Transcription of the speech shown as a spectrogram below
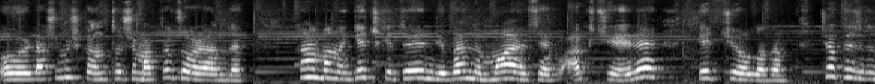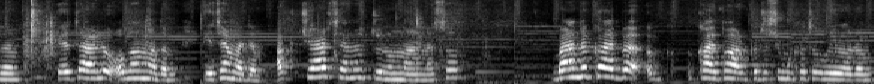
ağırlaşmış kanı taşımakta zorlandı. Kan bana geç getirince ben de maalesef akciğere geç yolladım. Çok üzgünüm. Yeterli olamadım. Yetemedim. Akciğer senin durumlar nasıl? Ben de kalbe, kalp arkadaşıma katılıyorum.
